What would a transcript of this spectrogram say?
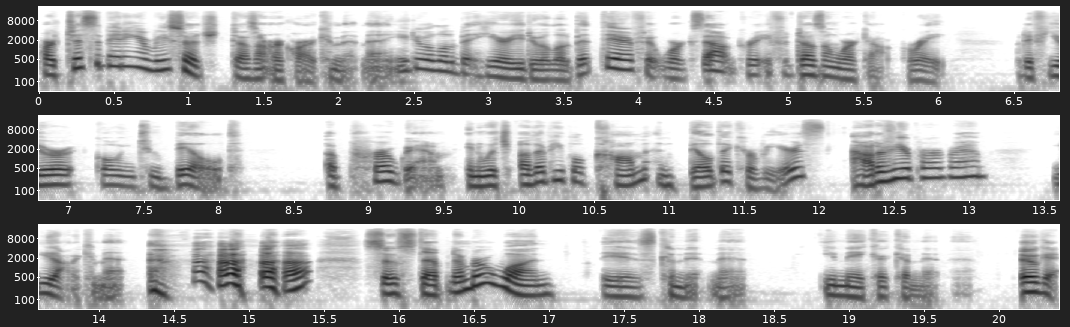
Participating in research doesn't require commitment. You do a little bit here, you do a little bit there. If it works out, great. If it doesn't work out, great. But if you're going to build a program in which other people come and build their careers out of your program, you got to commit. so, step number one is commitment. You make a commitment. Okay.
